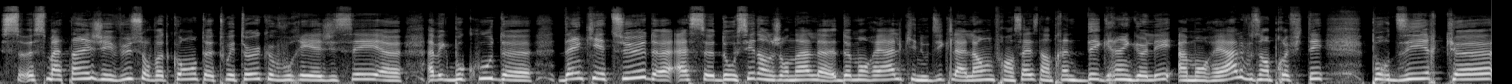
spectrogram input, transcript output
ce, matin, j'ai vu sur votre compte Twitter que vous réagissez euh, avec beaucoup de d'inquiétude à ce dossier dans le journal de Montréal qui nous dit que la langue française est en train de dégringoler à Montréal. Vous en profitez pour dire que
